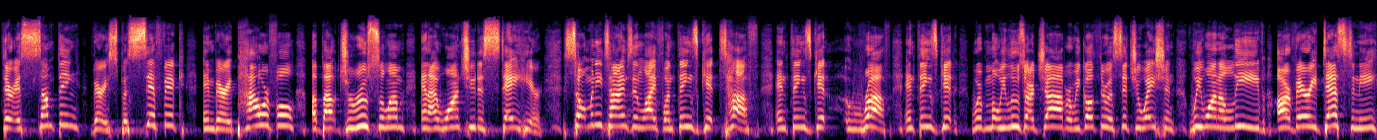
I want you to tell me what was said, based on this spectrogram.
there is something very specific and very powerful about Jerusalem, and I want you to stay here. So many times in life, when things get tough and things get rough and things get, we lose our job or we go through a situation, we want to leave our very destiny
